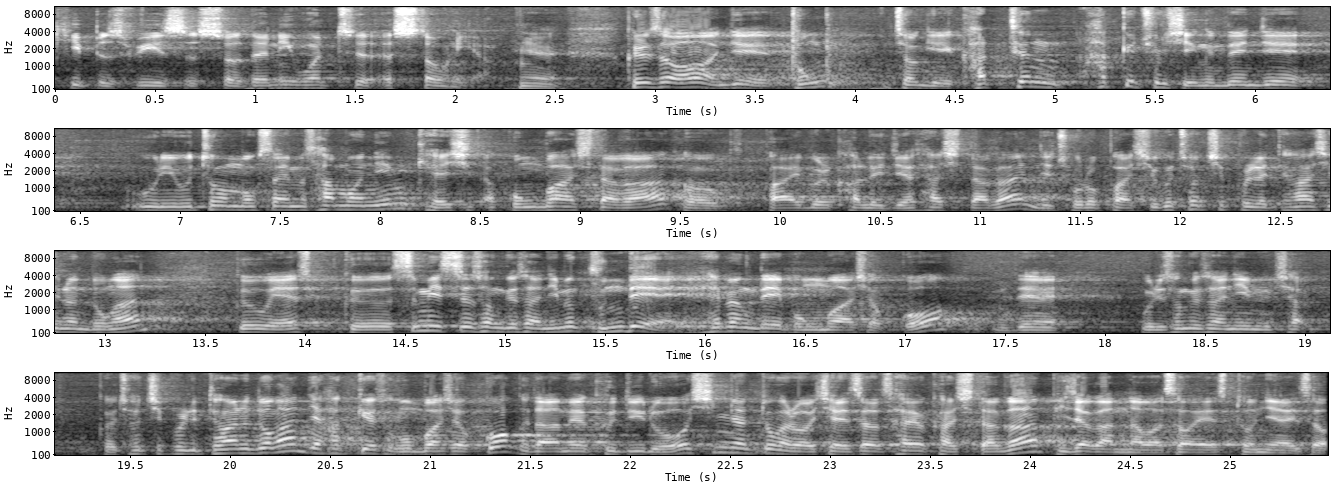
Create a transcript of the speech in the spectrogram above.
keep his visa, so then he went to Estonia. 예. 그래서 이제 동 저기 같은 학교 출신 근데 이제 우리 우통원 목사님 사모님 계시 공부하시다가 그 바이블 칼리지에 사시다가 이제 졸업하시고 처치 플래팅 하시는 동안 그, 웨스, 그 스미스 선교사님은 군대 해병대에 복무하셨고 근데 우리 선교사님 자- 그 church plant 하는 동안 이제 학교에서 공부하셨고 그 다음에 그 뒤로 10년 동안 러시아에서 사역하시다가 비자가 안 나와서 에스토니아에서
